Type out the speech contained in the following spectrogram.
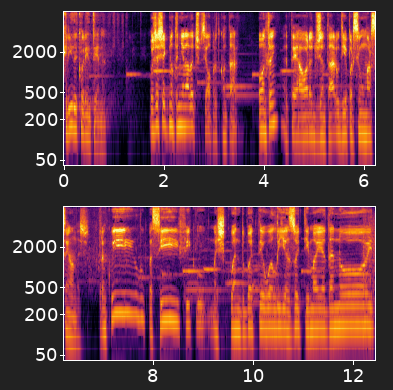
Querida quarentena. Hoje achei que não tinha nada de especial para te contar. Ontem, até à hora do jantar, o dia pareceu um mar sem ondas. Tranquilo, pacífico, mas quando bateu ali às oito e meia da noite,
